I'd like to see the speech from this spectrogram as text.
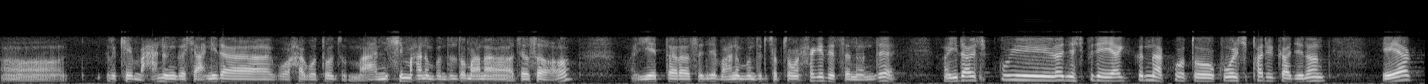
어 그렇게 많은 것이 아니라고 하고 또 좀 안심하는 분들도 많아져서 이에 따라서 이제 많은 분들이 접종을 하게 됐었는데 이달 19일 이제 10부제 예약이 끝났고 또 9월 18일까지는 예약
